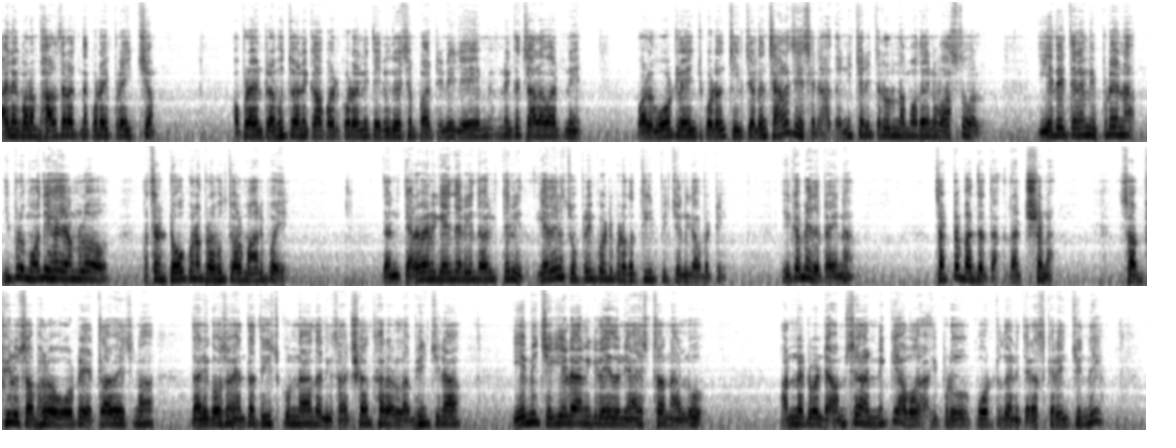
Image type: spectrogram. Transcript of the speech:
ఆయనకు మనం భారతరత్న కూడా ఇప్పుడే ఇచ్చాం. అప్పుడు ఆయన ప్రభుత్వాన్ని కాపాడుకోవడానికి తెలుగుదేశం పార్టీని జేఎంఎంని ఇంకా చాలా వాటిని వాళ్ళ ఓట్లు వేయించుకోవడం చీల్చడం చాలా చేశారు. అదన్నీ చరిత్రలో నమోదైన వాస్తవాలు. ఏదైతేనేమి ఇప్పుడైనా ఇప్పుడు మోదీ హయాంలో అసలు టోకున ప్రభుత్వాలు మారిపోయాయి. దాన్ని తెర వెనక ఏం జరిగిందో ఎవరికి తెలియదు ఏదైనా సుప్రీంకోర్టు ఇప్పుడు ఒక తీర్పు ఇచ్చింది కాబట్టి ఇక మీదట అయినా చట్టబద్ధత రక్షణ సభ్యులు సభలో ఓటు ఎట్లా వేసినా దానికోసం ఎంత తీసుకున్నా దానికి సాక్ష్యాధారాలు లభించినా ఏమీ చెయ్యడానికి లేదు న్యాయస్థానాలు అన్నటువంటి అంశానికి అవ ఇప్పుడు కోర్టు దాన్ని తిరస్కరించింది.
